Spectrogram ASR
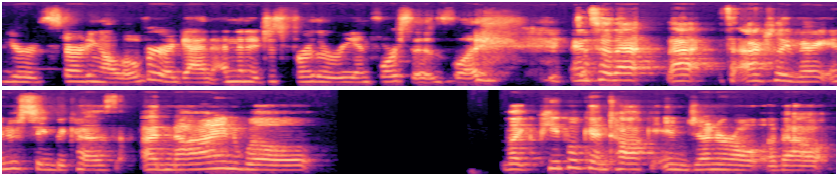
you're starting all over again and then it just further reinforces like and so that that's actually very interesting because a nine will like people can talk in general about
